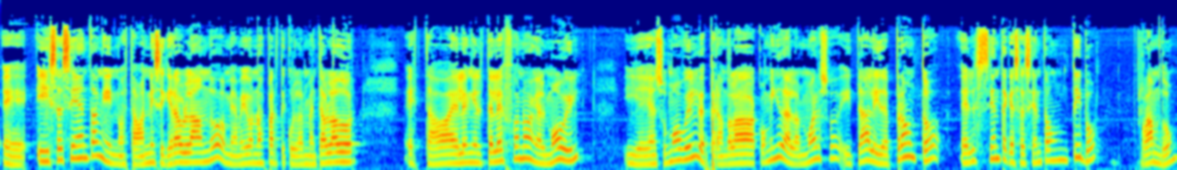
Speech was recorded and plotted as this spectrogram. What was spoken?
Eh, y se sientan y no estaban ni siquiera hablando, mi amigo no es particularmente hablador, estaba él en el teléfono, en el móvil, y ella en su móvil esperando la comida, el almuerzo y tal, y de pronto él siente que se sienta un tipo, random,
